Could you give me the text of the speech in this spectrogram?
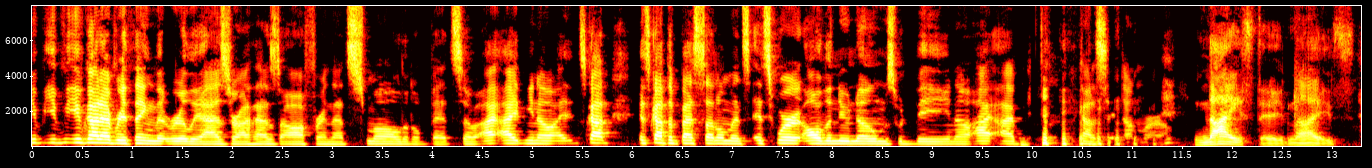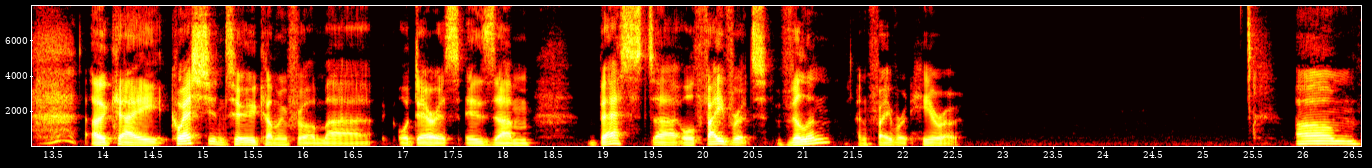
you've, you've, you've got everything that really Azeroth has to offer in that small little bit. So I, I you know, I- it's got it's got the best settlements. It's where all the new gnomes would be. You know, I I gotta say Dun Morogh. Nice, dude. Nice. Okay. Question two coming from uh Orderis is um best uh, or favorite villain and favorite hero. Um,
